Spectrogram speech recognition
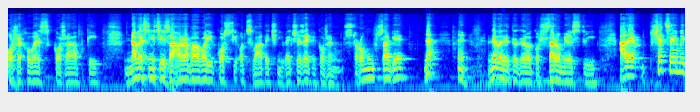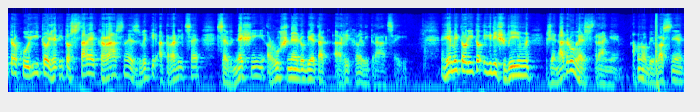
ořechové skořápky, na vesnici zahrabávali kosti od sváteční večeře ke kořenům stromů v sadě. Ne, nevede to jako staromilství, ale přece je mi trochu líto, že tyto staré krásné zvyky a tradice se v dnešní rušné době tak rychle vytrácejí. Je mi to líto, i když vím, že na druhé straně, ono by vlastně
